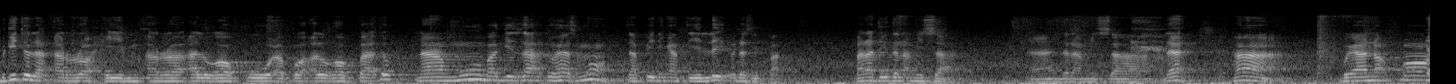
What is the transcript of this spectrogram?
Begitulah Ar-Rahim, Ar-Al-Ghafur, apa Al-Ghaffar tu. Nama bagi zat Tuhan semua tapi dengan tilik pada sifat. Mana kita nak misal ha, dalam misal dah. Ha. Beranak apa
